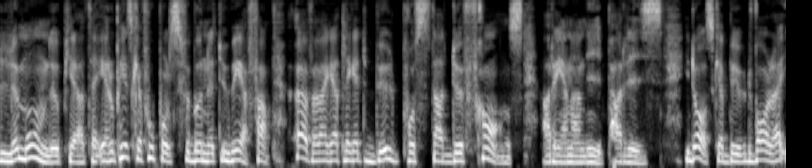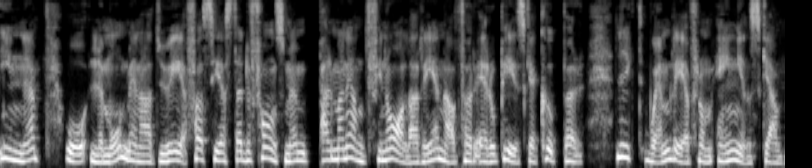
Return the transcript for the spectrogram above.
Le Monde uppger att det Europeiska fotbollsförbundet Uefa överväger att lägga ett bud på Stade de France, arenan i Paris. Idag ska bud vara inne och Le Monde menar att Uefa ser Stade de France som en permanent finalarena för europeiska kupper, likt Wembley för de engelska.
